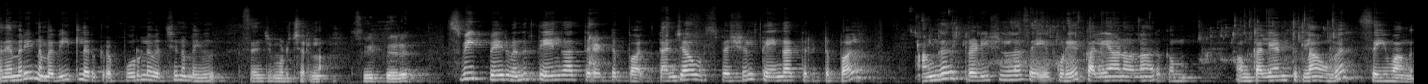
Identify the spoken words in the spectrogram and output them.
அதே மாதிரி நம்ம வீட்டில் இருக்கிற பொருளை வச்சு நம்ம செஞ்சு முடிச்சிடலாம் ஸ்வீட் பேர்? ஸ்வீட் பேர் வந்து தேங்காய் திரட்டுப்பால் தஞ்சாவூர் ஸ்பெஷல் தேங்காய் திரட்டுப்பால் அங்கே ட்ரெடிஷ்னலாக செய்யக்கூடிய கல்யாணம்லாம் இருக்கும். அவங்க கல்யாணத்துக்குலாம் அவங்க செய்வாங்க.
